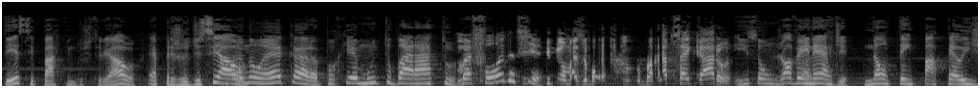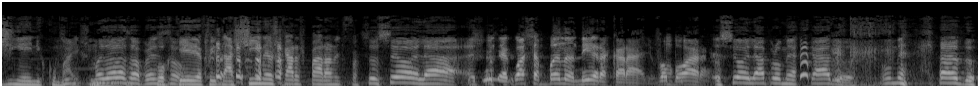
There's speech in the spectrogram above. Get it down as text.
desse parque industrial é prejudicial. Mas não é, cara, porque é muito barato. Mas foda-se. Então, mas o barato, o barato sai caro. Isso é um Jovem Nerd, não tem papel higiênico mais. Mas olha só, presta Porque é feito na China e os caras pararam de fazer. Se você olhar, O negócio é bananeira, caralho. Vambora. se você olhar para o mercado, o mercado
